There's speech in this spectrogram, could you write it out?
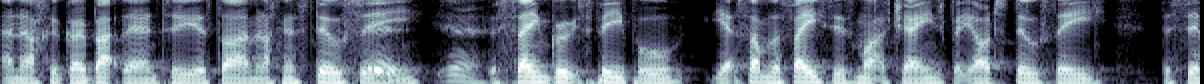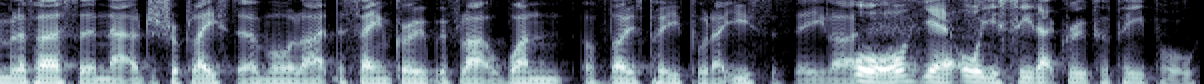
and I could go back there in two years' time, and I can still see yeah. the same groups of people. Yet some of the faces might have changed, but I'd still see the similar person that had just replaced them, or like the same group with like one of those people that used to see. Like, Or yeah, or you see that group of people,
